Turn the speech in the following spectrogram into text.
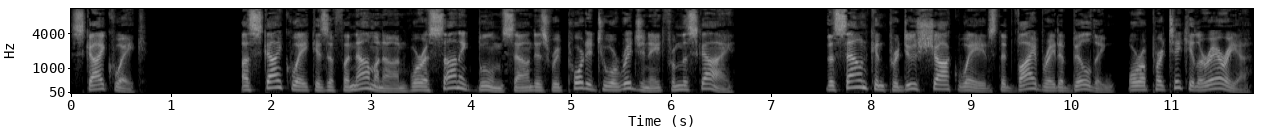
Skyquake A skyquake is a phenomenon where a sonic boom sound is reported to originate from the sky. The sound can produce shock waves that vibrate a building or a particular area.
